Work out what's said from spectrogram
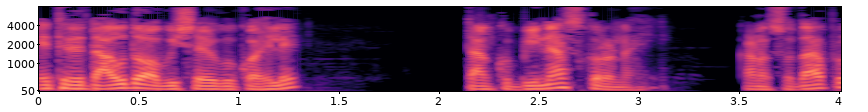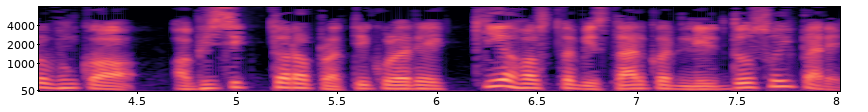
ଏଥିରେ ଦାଉଦ ଅବିଷୟକୁ କହିଲେ ତାଙ୍କୁ ବିନାଶ କର ନାହିଁ। କାରଣ ସଦାପ୍ରଭୁଙ୍କ ଅଭିଷିକ୍ତର ପ୍ରତିକୂଳରେ କିଏ ହସ୍ତ ବିସ୍ତାର କରି ନିର୍ଦ୍ଦୋଷ ହୋଇପାରେ?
